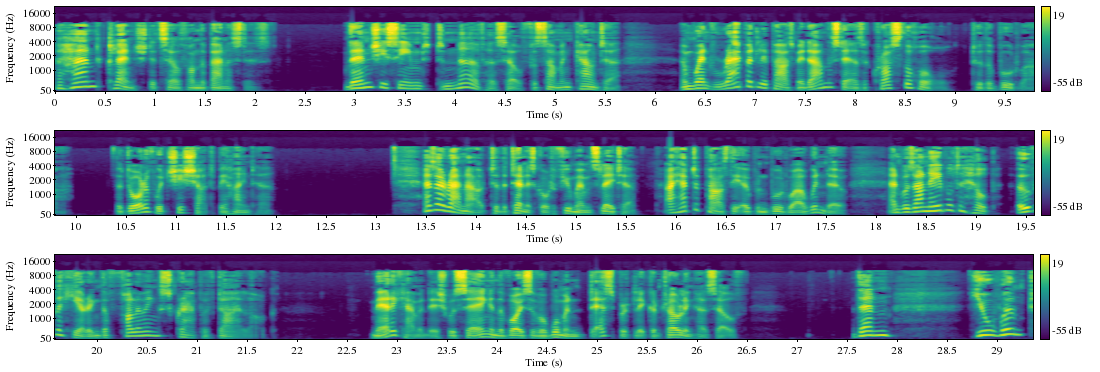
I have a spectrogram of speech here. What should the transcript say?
Her hand clenched itself on the banisters. Then she seemed to nerve herself for some encounter, and went rapidly past me down the stairs across the hall to the boudoir, the door of which she shut behind her. As I ran out to the tennis court a few moments later, I had to pass the open boudoir window, and was unable to help overhearing the following scrap of dialogue. Mary Cavendish was saying in the voice of a woman desperately controlling herself, Then you won't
